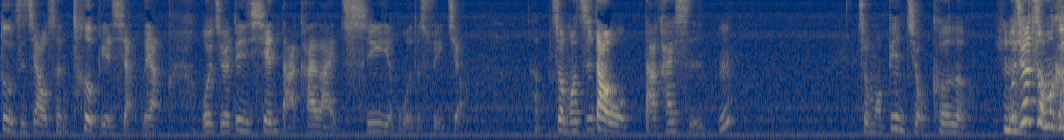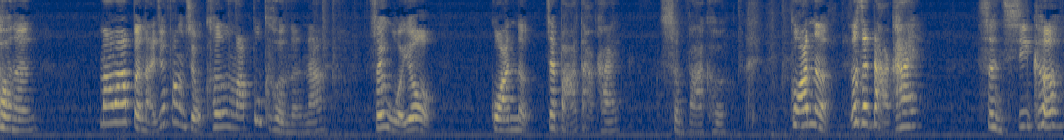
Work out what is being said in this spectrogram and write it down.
肚子叫声特别响亮。我决定先打开来吃一点我的水饺。怎么知道我打开时，嗯，怎么变九颗了？我觉得怎么可能？妈妈本来就放九颗了吗？不可能啊！所以我又关了，再把它打开，剩八颗。关了，又再打开，剩七颗。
